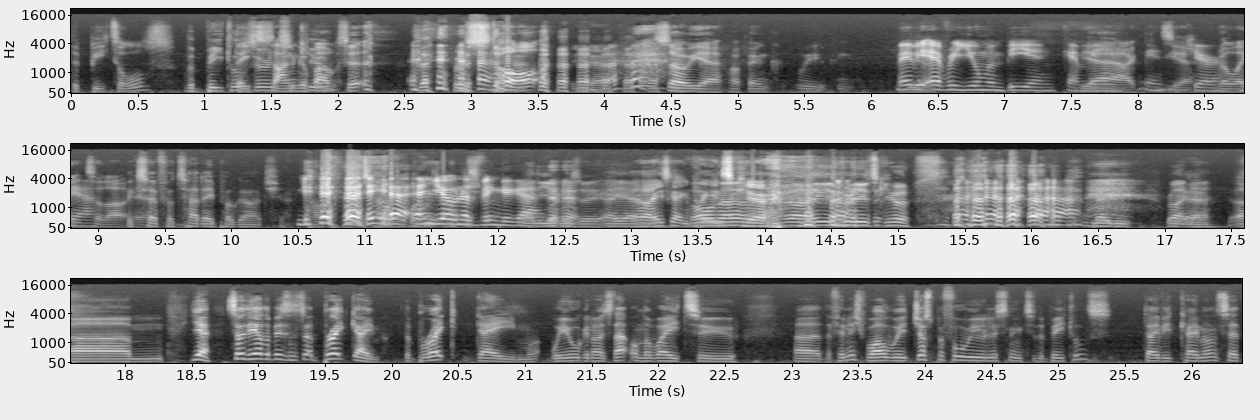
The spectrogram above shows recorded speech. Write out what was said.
the Beatles, The Beatles they are sang insecure. about it for a start. Yeah. so yeah, I think we can Maybe Yeah. every human being can yeah, be insecure. yeah, relate yeah. to that. Except for Tadej Pogacar. Yeah, yeah, and Jonas Vingegaard. And Jonas, uh, yeah. Oh, he's getting Oh, pretty no, insecure. no, I think he's pretty insecure. Maybe right Yeah. now. Um, yeah. So the other business, a break game. The break game. We organised that on the way to uh, the finish. While we just before we were listening to the Beatles, David came on and said,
